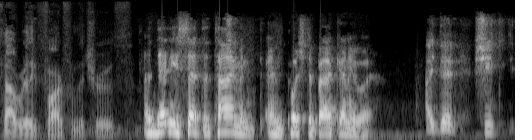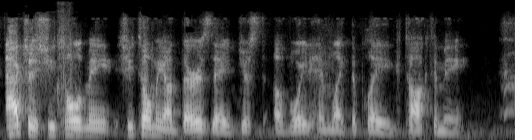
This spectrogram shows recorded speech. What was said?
It's not really far from the truth. and then he set the time and, and pushed it back anyway. I did. She actually she told me she told me on Thursday just avoid him like the plague. Talk to me.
